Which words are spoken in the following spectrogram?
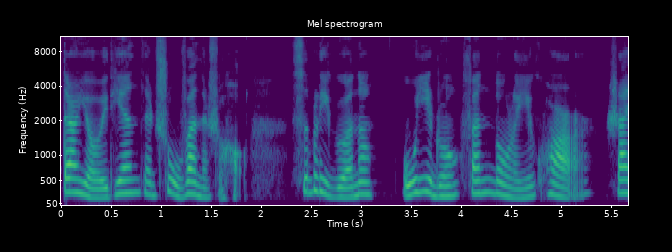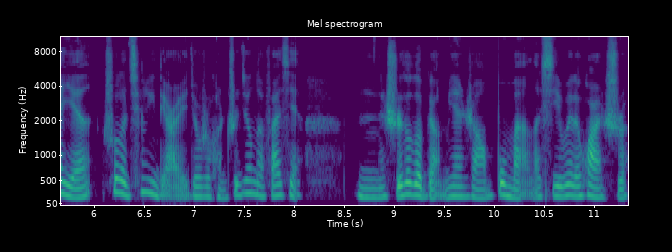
但是有一天在吃午饭的时候，斯普里格呢无意中翻动了一块砂岩。说的轻一点，也就是很吃惊的发现，嗯，石头的表面上布满了细微的化石，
